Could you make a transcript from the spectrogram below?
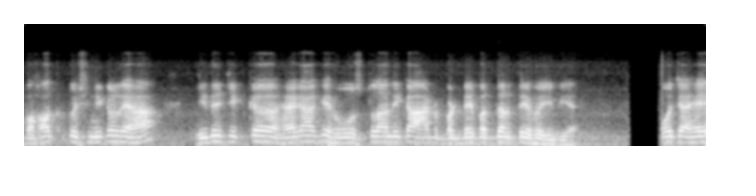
ਬਹੁਤ ਕੁਝ ਨਿਕਲ ਰਿਹਾ, ਜਿਹਦੇ 'ਚ ਇੱਕ ਹੈਗਾ ਕਿ ਹੋਸਟਲਾਂ ਦੀ ਘਾਟ ਵੱਡੇ ਪੱਧਰ ਤੇ ਹੋਈ ਵੀ ਹੈ। ਉਹ ਚਾਹੇ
